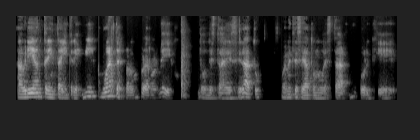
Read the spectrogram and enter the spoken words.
habrían 33 mil muertes perdón, por error médico. ¿Dónde está ese dato? Obviamente ese dato no va a estar, porque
